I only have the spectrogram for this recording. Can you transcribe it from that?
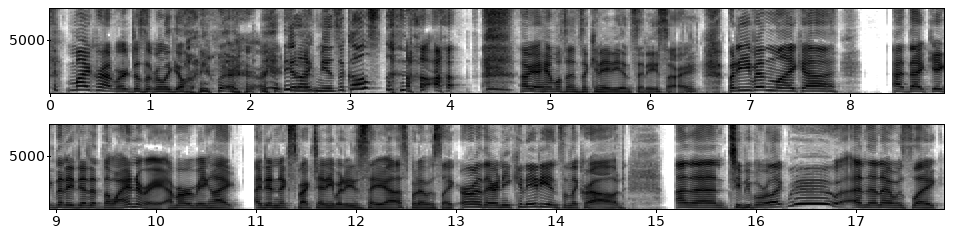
my crowd work doesn't really go anywhere. You like musicals? oh yeah, Hamilton's a Canadian city. Sorry, but even like uh, at that gig that I did at the winery, I remember being like, I didn't expect anybody to say yes, but I was like, oh, are there any Canadians in the crowd? And then two people were like, woo! And then I was like,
